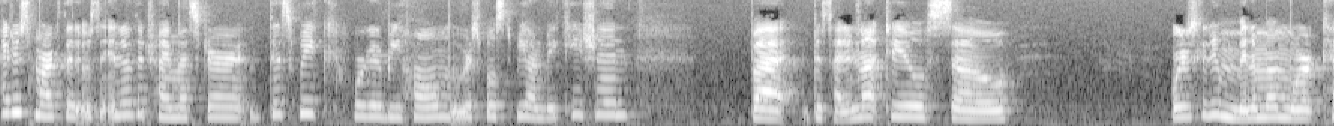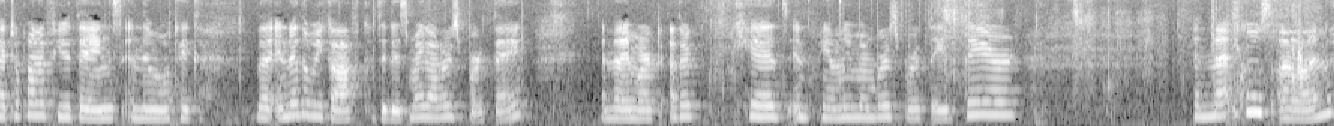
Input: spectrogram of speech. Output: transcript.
I just marked that it was the end of the trimester. This week, we're going to be home. We were supposed to be on vacation, but decided not to, so we're just going to do minimum work, catch up on a few things, and then we'll take the end of the week off because it is my daughter's birthday. And then I marked other kids and family members' birthdays there. And that goes on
